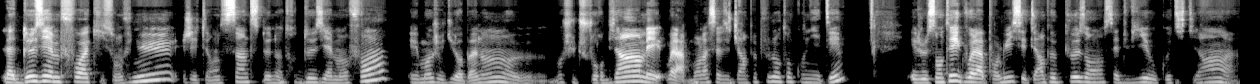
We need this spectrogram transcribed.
La deuxième fois qu'ils sont venus, j'étais enceinte de notre deuxième enfant. Et moi, j'ai dit, oh bah non, euh, moi je suis toujours bien. Mais voilà, bon là, ça faisait déjà un peu plus longtemps qu'on y était. Et je sentais que voilà, pour lui, c'était un peu pesant, cette vie au quotidien.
